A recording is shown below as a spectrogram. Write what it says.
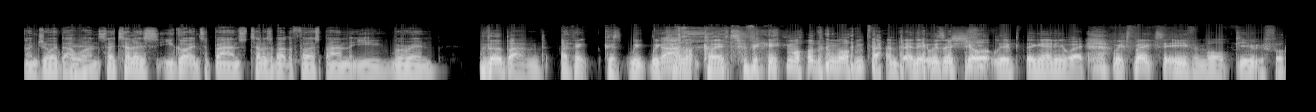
I enjoyed that Yeah. one. So tell us, you got into bands. Tell us about the first band that you were in. the band, I think, because we, we Ah. cannot claim to be in more than one band. And it was a short lived thing anyway, which makes it even more beautiful.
